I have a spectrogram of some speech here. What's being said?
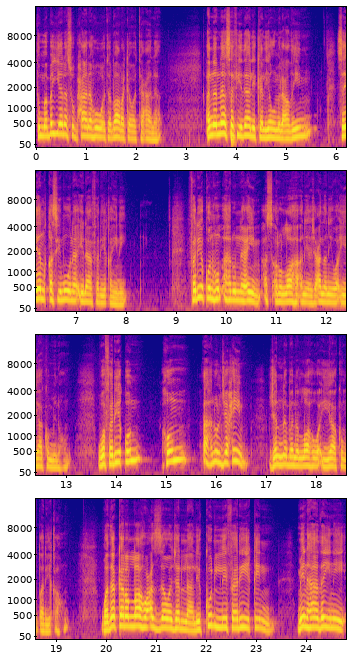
ثم بين سبحانه وتبارك وتعالى أن الناس في ذلك اليوم العظيم سينقسمون إلى فريقين. فريق هم أهل النعيم أسأل الله أن يجعلني وإياكم منهم. وفريق هم أهل الجحيم جنبنا الله وإياكم طريقهم. وذكر الله عز وجل لكل فريق من هذين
